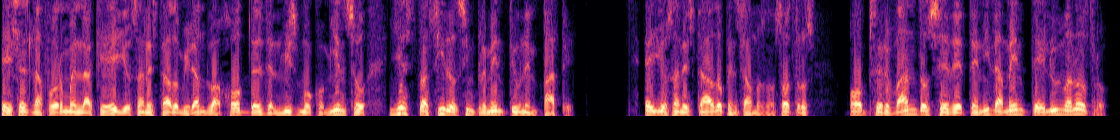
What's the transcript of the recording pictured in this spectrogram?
Esa es la forma en la que ellos han estado mirando a Job desde el mismo comienzo, y esto ha sido simplemente un empate. Ellos han estado, pensamos nosotros, observándose detenidamente el uno al otro.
